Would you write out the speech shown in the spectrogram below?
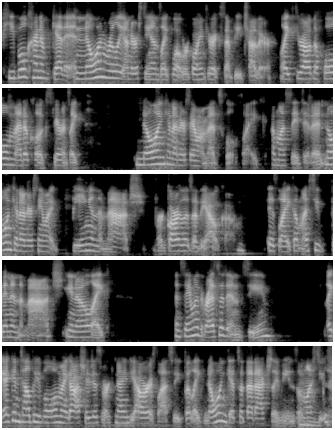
people kind of get it and no one really understands like what we're going through except each other like throughout the whole medical experience like no one can understand what med school is like unless they did it no one can understand like being in the match regardless of the outcome is like unless you've been in the match you know like and same with residency like i can tell people oh my gosh i just worked 90 hours last week but like no one gets what that actually means unless mm-hmm. you've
